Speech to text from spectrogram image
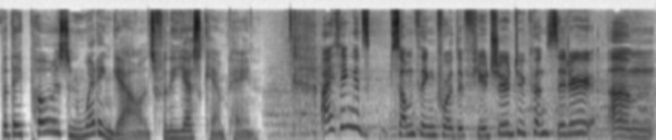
but they posed in wedding gowns for the Yes campaign. I think it's something for the future to consider. Um,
